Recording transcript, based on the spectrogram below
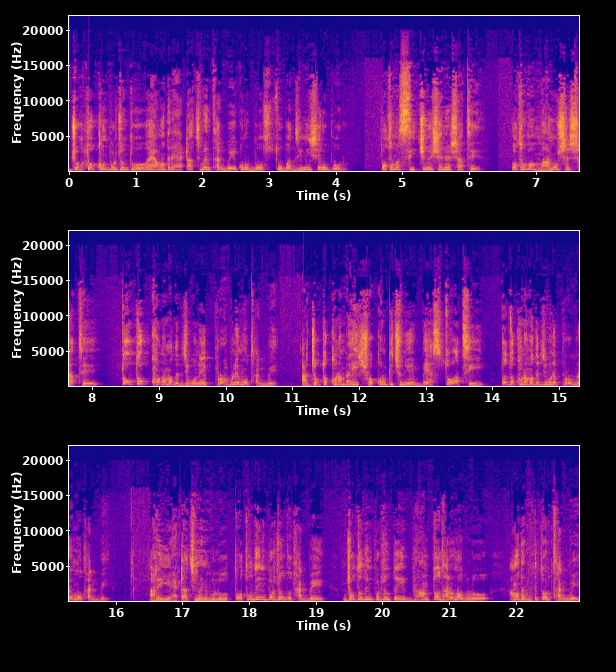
যতক্ষণ পর্যন্ত ভাই আমাদের অ্যাটাচমেন্ট থাকবে কোনো বস্তু বা জিনিসের উপর, অথবা সিচুয়েশনের সাথে, অথবা মানুষের সাথে, ততক্ষণ আমাদের জীবনে প্রবলেমও থাকবে। আর যতক্ষণ আমরা এই সকল কিছু নিয়ে ব্যস্ত আছি, ততক্ষণ আমাদের জীবনে প্রবলেমও থাকবে। আর এই অ্যাটাচমেন্টগুলো ততদিন পর্যন্ত থাকবে, যতদিন পর্যন্ত এই ভ্রান্ত ধারণাগুলো আমাদের ভেতর থাকবে।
